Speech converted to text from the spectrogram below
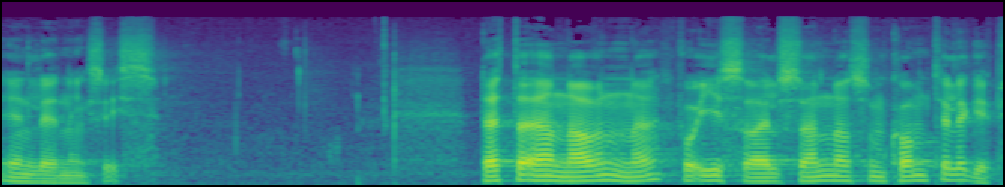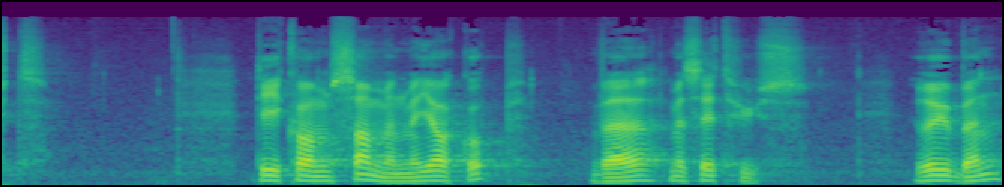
innledningsvis. Dette er navnene på Israels sønner som kom til Egypt. De kom sammen med Jakob, hver med sitt hus. Ruben,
